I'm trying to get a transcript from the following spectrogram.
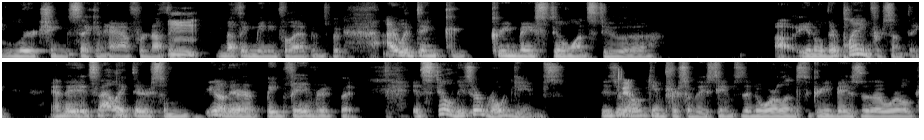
lurching second half, or nothing. Mm, Nothing meaningful happens. But I would think Green Bay still wants to. Uh, uh, you know, they're playing for something, and they, it's not like there's some. You know, they're a big favorite, but it's still these are road games. These are Yeah. road games for some of these teams, the New Orleans, the Green Bays of the world.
